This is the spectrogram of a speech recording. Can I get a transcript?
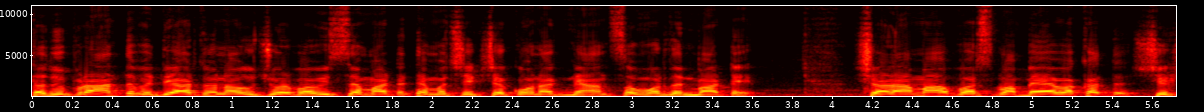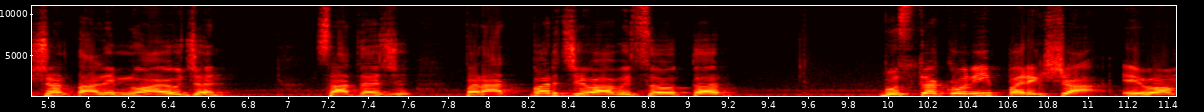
તદુપરાંત વિદ્યાર્થીઓના ઉજ્જવળ ભવિષ્ય માટે તેમજ શિક્ષકોના જ્ઞાન સંવર્ધન માટે શાળામાં વર્ષમાં બે વખત શિક્ષણ તાલીમનું આયોજન, સાથે જ પરાત્પર જેવા વિષયોત્તર, પુસ્તકોની પરીક્ષા એવમ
